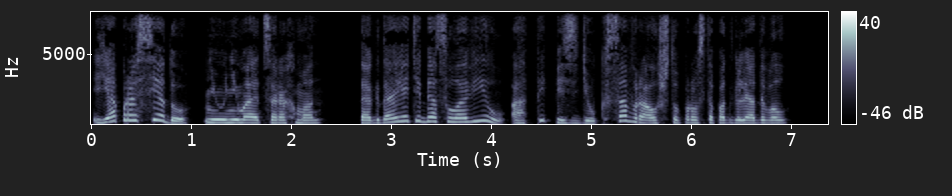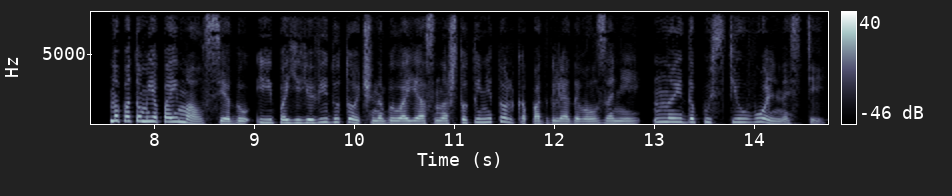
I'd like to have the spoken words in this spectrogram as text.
«Я про Седу», — не унимается Рахман. Тогда я тебя словил, а ты, пиздюк, соврал, что просто подглядывал. Но потом я поймал Седу, и по ее виду точно было ясно, что ты не только подглядывал за ней, но и допустил вольностей.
